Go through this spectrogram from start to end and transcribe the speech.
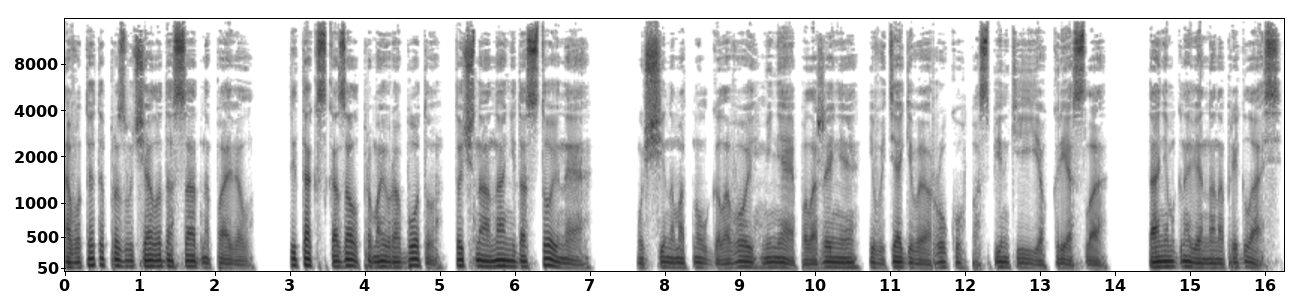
А вот это прозвучало досадно, Павел. Ты так сказал про мою работу, точно она недостойная». Мужчина мотнул головой, меняя положение и вытягивая руку по спинке ее кресла. Таня мгновенно напряглась.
